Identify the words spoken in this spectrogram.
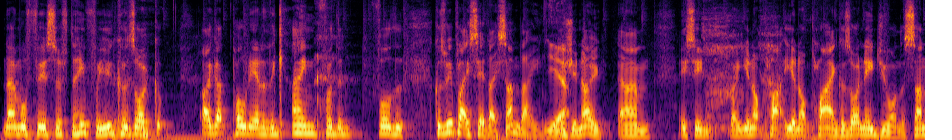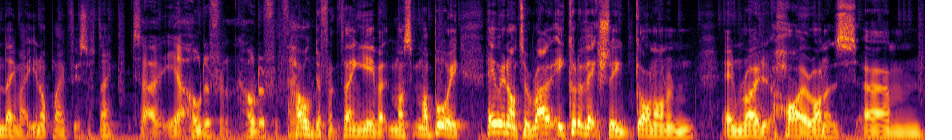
No more first fifteen for you because I got, I got pulled out of the game for the for the because we play Saturday Sunday Yeah. as you know. Um, he said, well, you're not play, you're not playing because I need you on the Sunday, mate. You're not playing first fifteen. So yeah, a whole different, whole different thing. Whole different thing, yeah. But my, my boy, he went on to row. He could have actually gone on and, and rowed at higher honours, um,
